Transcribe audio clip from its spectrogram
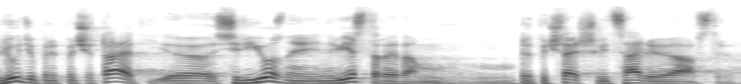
люди предпочитают, э, серьезные инвесторы там, предпочитают Швейцарию и Австрию?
